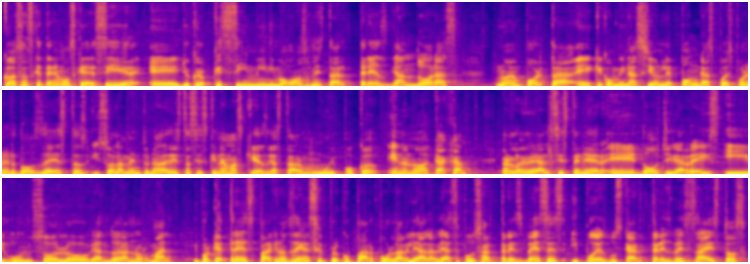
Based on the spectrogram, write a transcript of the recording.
cosas que tenemos que decir. Eh, yo creo que sí mínimo vamos a necesitar tres Gandoras. No importa eh, qué combinación le pongas, puedes poner dos de estos y solamente una de estas si es que nada más quieres gastar muy poco en la nueva caja. Pero lo ideal sí es tener eh, dos Giga Rays y un solo Gandora normal. ¿Y por qué tres? Para que no te tengas que preocupar por la habilidad. La habilidad se puede usar tres veces y puedes buscar tres veces a estos.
